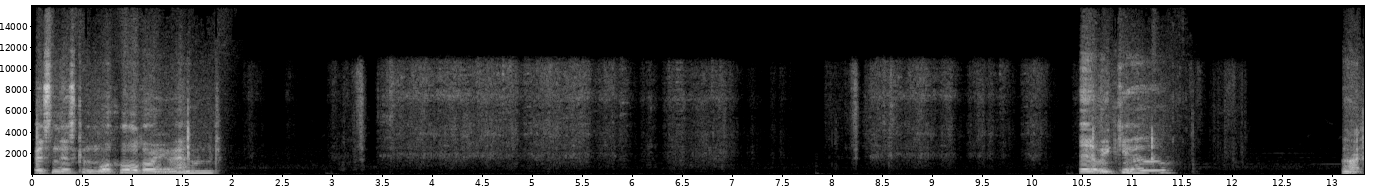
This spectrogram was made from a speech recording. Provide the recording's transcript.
prisoners can walk all the way around. There we go. Alright,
